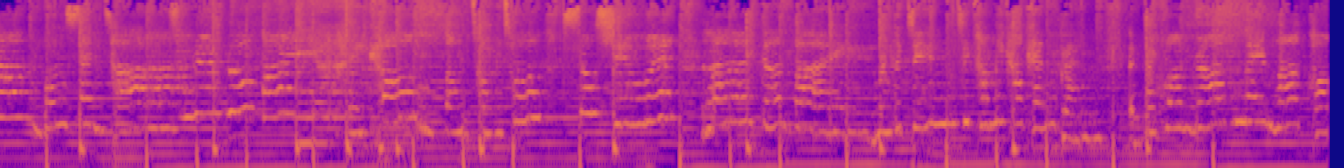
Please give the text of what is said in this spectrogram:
ามบนเส้นทางที่เรียนรู้ไปอย่าให้เขาต้องทนทุกข์สู้ชีวิตหลายเกินไป มันก็จริงที่ทำให้เขาแข็งแกร่งแต่แต่ความรักไม่มากพอ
